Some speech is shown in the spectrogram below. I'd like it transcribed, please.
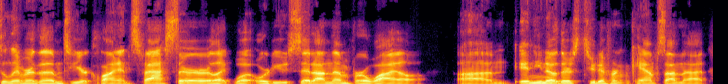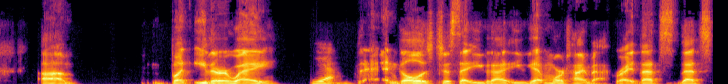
deliver them to your clients faster, like what, or do you sit on them for a while? Um, and you know, there's two different camps on that. Um, but either way, yeah. the end goal is just that you got you get more time back right? That's that's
